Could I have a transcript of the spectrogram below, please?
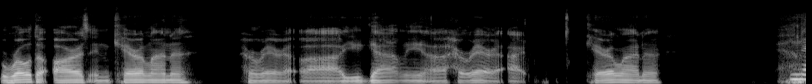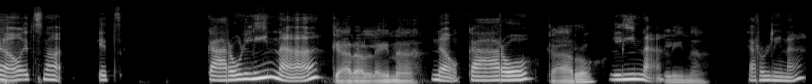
Roll the R's in Carolina Herrera. Ah, you got me. Uh, Herrera. All right, Carolina. No, it's not. It's Carolina. Carolina. No, Carolina. Carolina. Carolina.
